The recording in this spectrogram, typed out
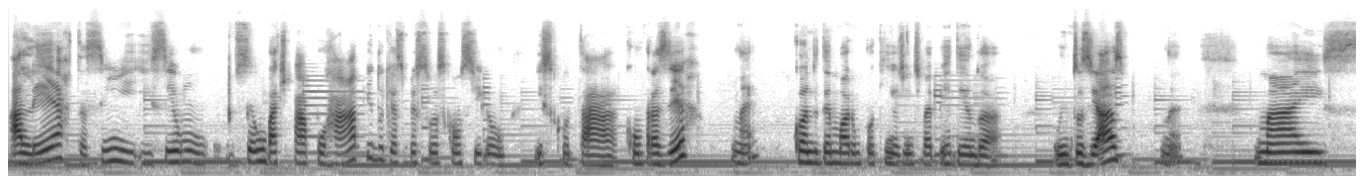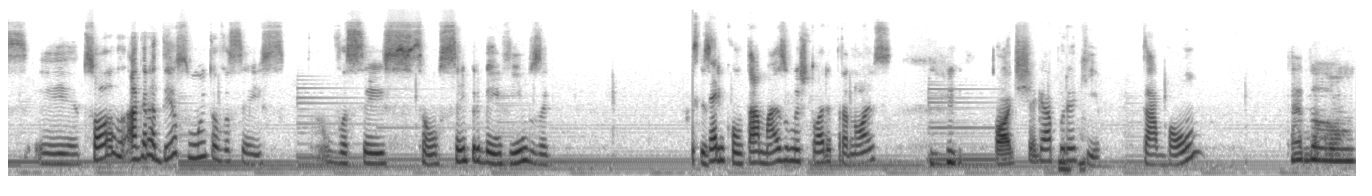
alerta, assim, e ser um, ser um bate-papo rápido que as pessoas consigam escutar com prazer, né? Quando demora um pouquinho, a gente vai perdendo a, o entusiasmo, né? Mas é, só agradeço muito a vocês. Vocês são sempre bem-vindos aqui. Se quiserem contar mais uma história para nós, pode chegar por aqui, tá bom? Tá bom.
